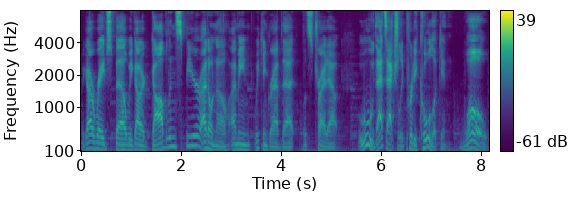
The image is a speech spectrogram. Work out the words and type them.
We got a rage spell. We got our goblin spear. I don't know. I mean, we can grab that. Let's try it out. Ooh, that's actually pretty cool looking. Whoa,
